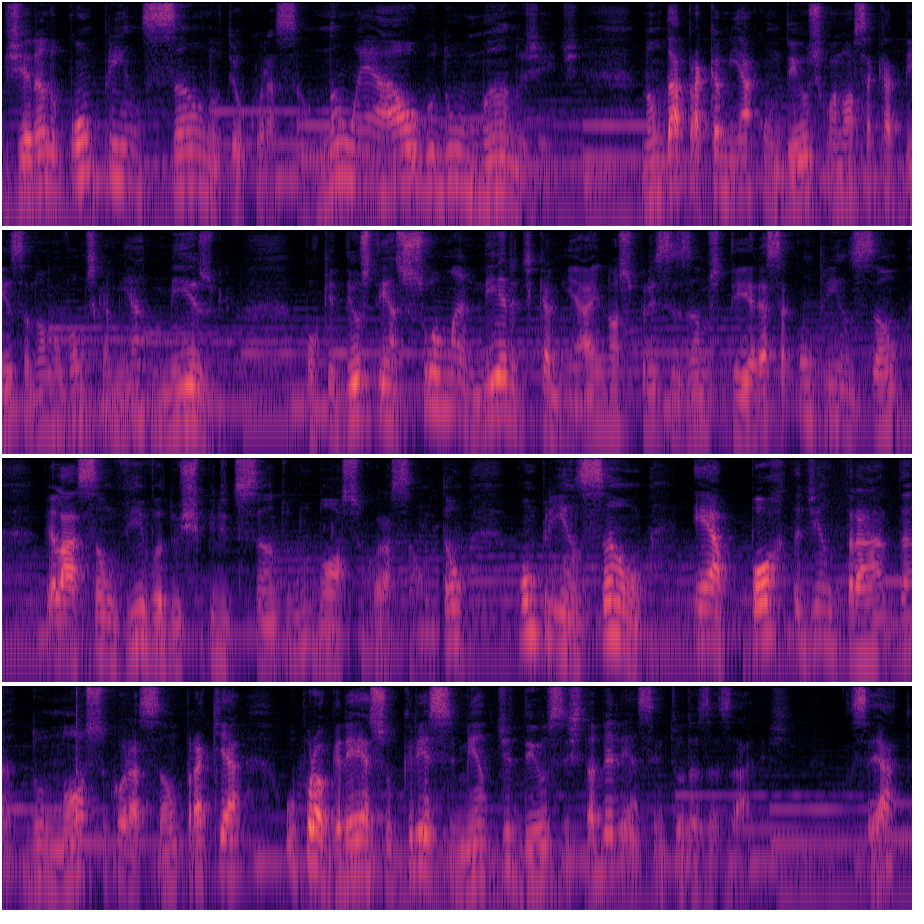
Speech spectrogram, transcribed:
gerando compreensão no teu coração. Não é algo do humano, gente. Não dá para caminhar com Deus com a nossa cabeça, nós não vamos caminhar mesmo porque Deus tem a sua maneira de caminhar e nós precisamos ter essa compreensão pela ação viva do Espírito Santo no nosso coração. Então, compreensão é a porta de entrada do nosso coração para que a, o progresso, o crescimento de Deus se estabeleça em todas as áreas, certo?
